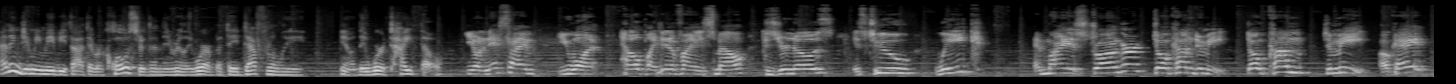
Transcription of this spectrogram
I think Jimmy maybe thought they were closer than they really were, but they definitely, you know, they were tight though. You know, next time you want help identifying a smell because your nose is too weak and mine is stronger, don't come to me. Don't come to me, okay?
